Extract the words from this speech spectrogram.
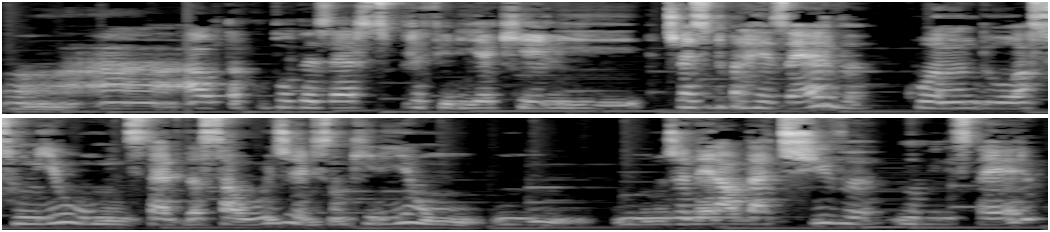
A, a alta cúpula do exército preferia que ele tivesse ido para reserva quando assumiu o Ministério da Saúde. Eles não queriam um, um, um general da ativa no ministério.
